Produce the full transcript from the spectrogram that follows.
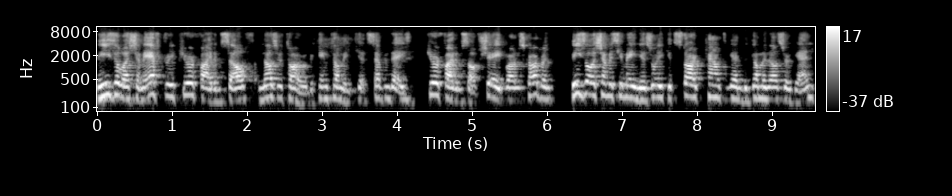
Hashem, after he purified himself, Nazir Taru became tummy, seven days, purified himself, shaved, brought his korban. Vizal Hashem is Yemein Israel. He could start counting again, become a Nazir again.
